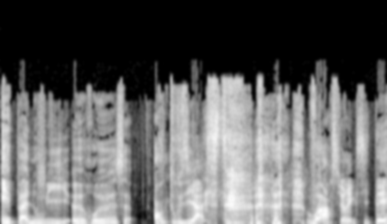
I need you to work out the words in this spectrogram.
épanouie, heureuse, enthousiaste, voire surexcitée.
